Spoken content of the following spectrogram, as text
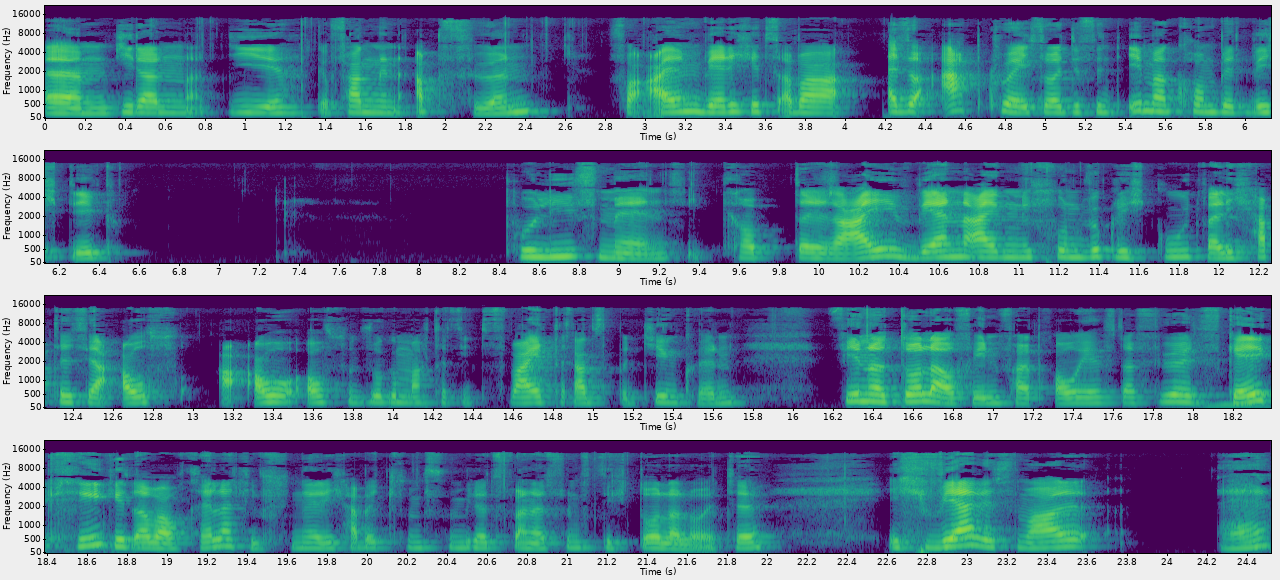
Ähm, die dann die Gefangenen abführen. Vor allem werde ich jetzt aber, also Upgrades, Leute, sind immer komplett wichtig. Policemans, ich glaube drei wären eigentlich schon wirklich gut, weil ich habe das ja auch, auch, auch schon so gemacht, dass sie zwei transportieren können. 400 Dollar auf jeden Fall brauche ich jetzt dafür. Das Geld kriege ich jetzt aber auch relativ schnell. Ich habe jetzt schon wieder 250 Dollar, Leute. Ich werde jetzt mal. Hä?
